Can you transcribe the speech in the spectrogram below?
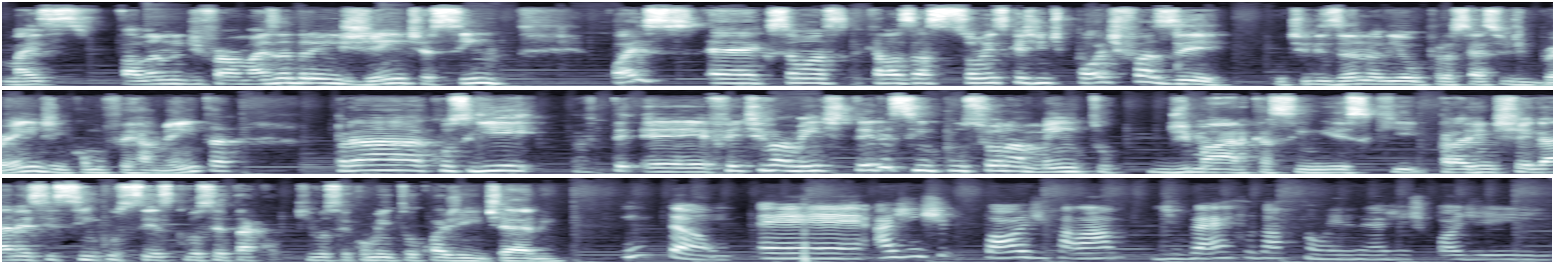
mais falando de forma mais abrangente assim, quais é, que são as, aquelas ações que a gente pode fazer utilizando ali o processo de branding como ferramenta para conseguir é, efetivamente ter esse impulsionamento de marca, assim, esse que para a gente chegar nesses cinco Cs que você tá, que você comentou com a gente, Ellen? Então, é, a gente pode falar diversas ações, né? A gente pode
